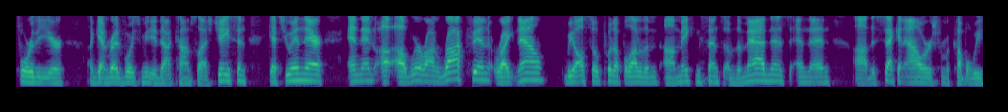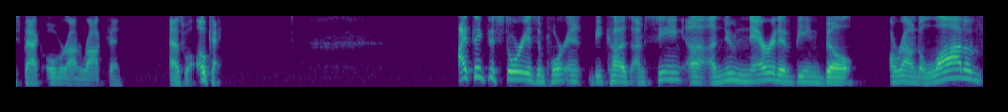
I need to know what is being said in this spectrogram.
for the year. Again, redvoicemedia.com slash Jason gets you in there. And then uh, uh, we're on Rokfin right now. We also put up a lot of the uh, making sense of the madness, and then uh, the second hours from a couple weeks back over on Rokfin as well. Okay. I think this story is important because I'm seeing a, a new narrative being built around a lot of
